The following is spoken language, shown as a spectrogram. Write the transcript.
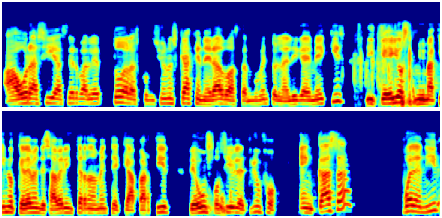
ahora sí hacer valer todas las condiciones que ha generado hasta el momento en la Liga MX y que ellos me imagino que deben de saber internamente que a partir de un posible triunfo en casa pueden ir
